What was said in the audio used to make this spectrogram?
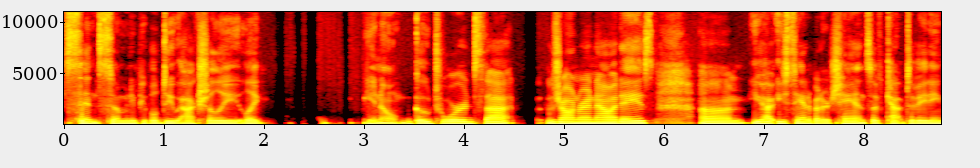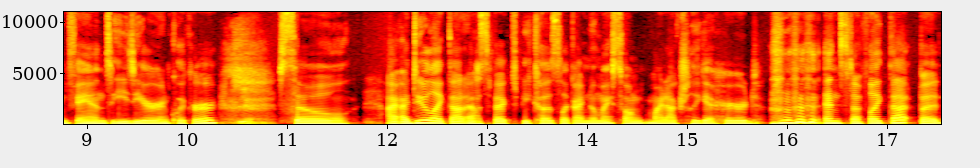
since so many people do actually like, you know, go towards that genre nowadays, um, you have you stand a better chance of captivating fans easier and quicker. So I, I do like that aspect because like I know my song might actually get heard and stuff like that. But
